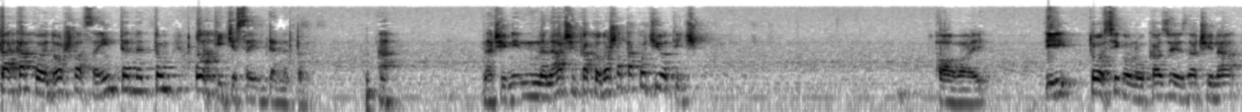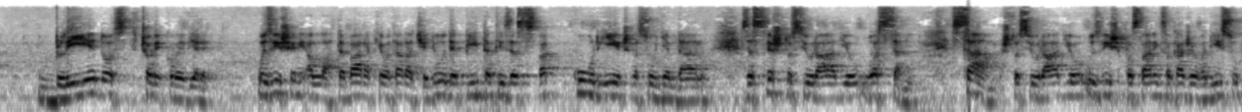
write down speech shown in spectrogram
Ta kako je došla sa internetom, otiće sa internetom. A? Znači, na način kako je došla, tako će i otići. Ovaj, I to sigurno ukazuje znači na blijedost čovjekove vjere uzvišeni Allah, te barak je otala, će ljude pitati za svaku riječ na sudnjem danu, za sve što si uradio u osami, sam što si uradio, uzviši poslanik, sam kaže u hadisu, uh,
